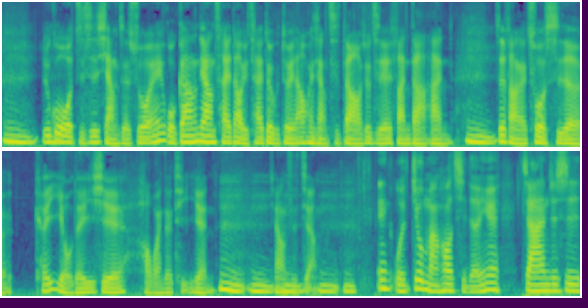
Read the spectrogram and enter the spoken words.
嗯，如果我只是想着说，哎，我刚刚那样猜到底猜对不对，然后很想知道，就直接翻答案，嗯，这反而错失了。可以有的一些好玩的体验，嗯嗯，这样子讲，嗯嗯，哎，我就蛮好奇的，因为嘉安就是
